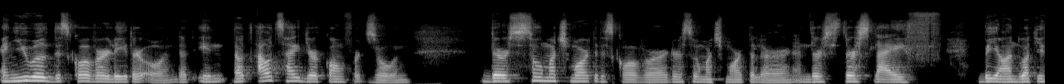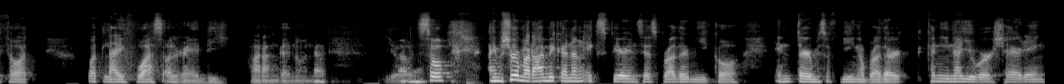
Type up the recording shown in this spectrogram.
and you will discover later on that in that outside your comfort zone there's so much more to discover there's so much more to learn and there's there's life beyond what you thought what life was already parang ganun Yun. So, I'm sure marami ka ng experiences, Brother Mico, in terms of being a brother. Kanina, you were sharing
